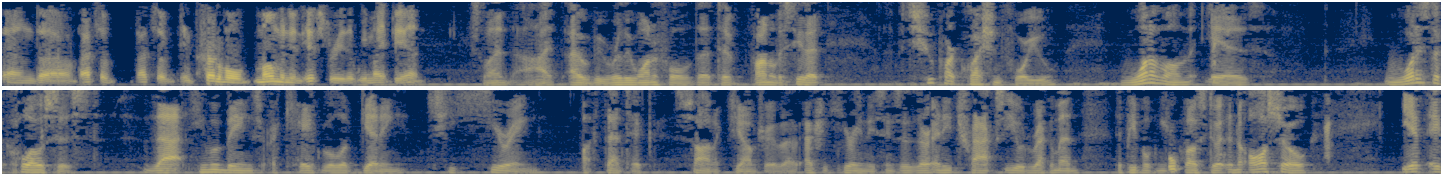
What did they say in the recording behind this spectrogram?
and uh, that's a that's an incredible moment in history that we might be in. Excellent. I, I would be really wonderful to, to finally see that. Two part question for you. One of them is what is the closest that human beings are capable of getting to hearing authentic sonic geometry, actually hearing these things? Is there any tracks that you would recommend that people can get close to it? And also, if a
